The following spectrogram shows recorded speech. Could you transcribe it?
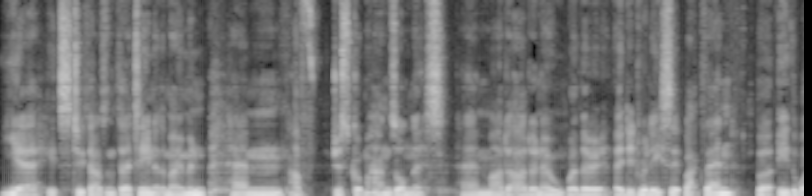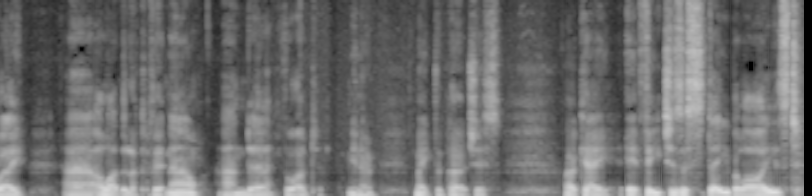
Yeah it's 2013 at the moment. Um, I've just got my hands on this. Um, I, don't, don't know whether they did release it back then but either way uh, I like the look of it now and uh, thought I'd you know make the purchase. Okay it features a stabilized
